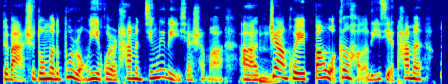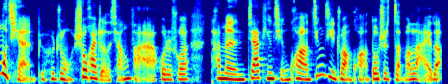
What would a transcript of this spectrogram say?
对吧，是多么的不容易，或者他们经历了一些什么啊，这样会帮我更好的理解他们目前，比如说这种受害者的想法啊，或者说他们家庭情况、经济状况都是怎么来的。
